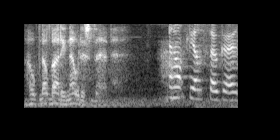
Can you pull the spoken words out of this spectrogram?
I hope nobody noticed that. I don't feel so good.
